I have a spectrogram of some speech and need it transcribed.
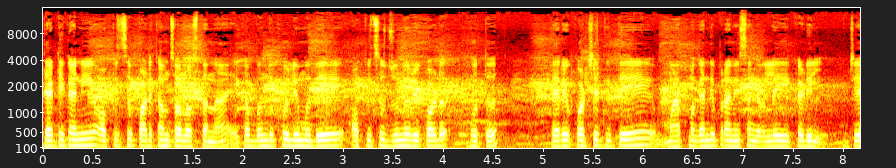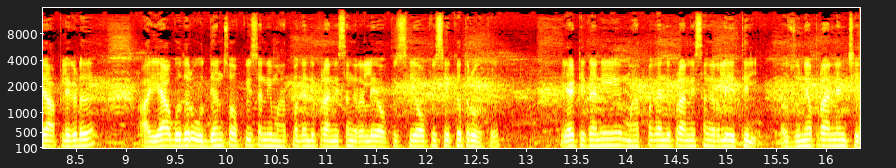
त्या ठिकाणी ऑफिसचं पाडकाम चालू असताना एका बंद खोलीमध्ये ऑफिसचं जुनं रेकॉर्ड होतं. त्या रेकॉर्डचे तिथे महात्मा गांधी प्राणी संग्रहालयाकडील जे आपल्याकडं या अगोदर उद्यानचं ऑफिस आणि महात्मा गांधी प्राणी संग्रहालय ऑफिस हे ऑफिस एकत्र होते. या ठिकाणी महात्मा गांधी प्राणी संग्रहालय येथील जुन्या प्राण्यांचे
